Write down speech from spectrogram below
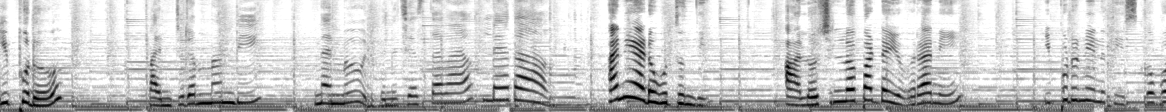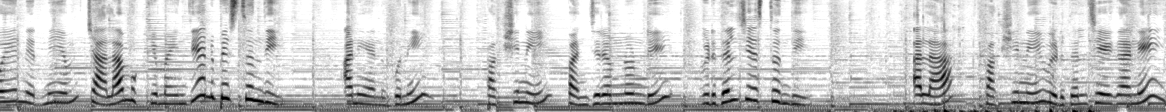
ఇప్పుడు పంజరం నుండి నన్ను విడుదల చేస్తావా లేదా? అని అడుగుతుంది. ఆలోచనలో పడ్డ యువరాణి ఇప్పుడు నేను తీసుకోబోయే నిర్ణయం చాలా ముఖ్యమైనది అనిపిస్తుంది అని అనుకుని పక్షిని పంజరం నుండి విడుదల చేస్తుంది. అలా పక్షిని విడుదల చేయగానే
